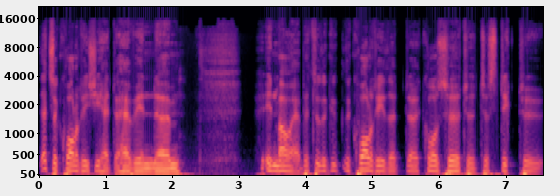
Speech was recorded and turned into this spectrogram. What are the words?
that's a quality she had to have in. Um, in Moab, it's the the quality that uh, caused her to, to stick to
